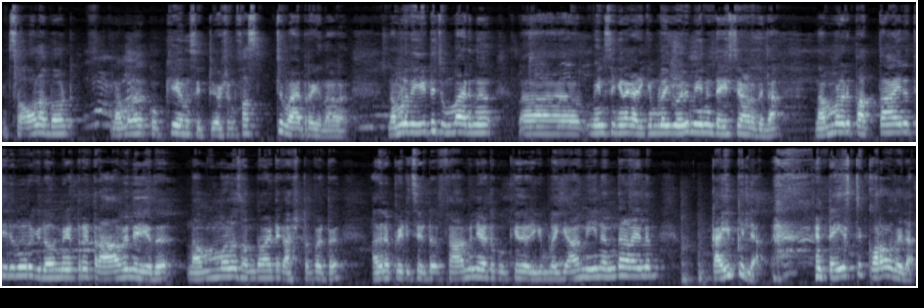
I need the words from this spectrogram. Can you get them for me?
ഇറ്റ്സ് ഓൾ അബൌട്ട് നമ്മൾ കുക്ക് ചെയ്യുന്ന സിറ്റുവേഷൻ ഫസ്റ്റ് മാറ്റർ ചെയ്യുന്നതാണ്. നമ്മൾ വീട്ടിൽ ചുമ്മാ ഇരുന്ന് മീൻസ് ഇങ്ങനെ കഴിക്കുമ്പോഴേക്കും ഒരു മീനും ടേസ്റ്റ് കാണത്തില്ല. നമ്മളൊരു പത്തായിരത്തി ഇരുന്നൂറ് കിലോമീറ്റർ ട്രാവൽ ചെയ്ത് നമ്മൾ സ്വന്തമായിട്ട് കഷ്ടപ്പെട്ട് അതിനെ പിടിച്ചിട്ട് ഫാമിലിയായിട്ട് കുക്ക് ചെയ്ത് കഴിക്കുമ്പോഴേക്കും ആ മീൻ എന്താണേലും കയ്പില്ല. ടേസ്റ്റ് കുറവൊന്നുമില്ല.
